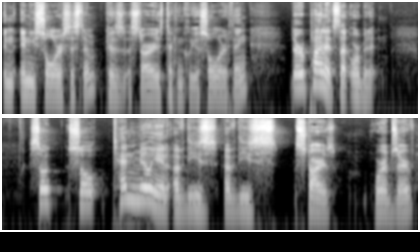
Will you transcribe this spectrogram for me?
in any solar system, because a star is technically a solar thing, there are planets that orbit it. So so 10 million of these of these stars were observed.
